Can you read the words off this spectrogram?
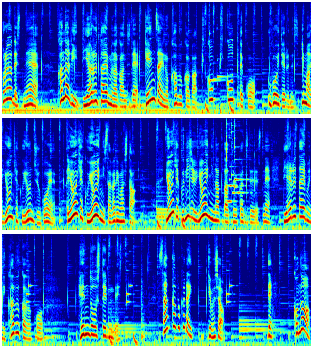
これはですねかなりリアルタイムな感じで現在の株価がピコピコってこう動いてるんです。今445円。404円に下がりました。424円になったという感じでですねリアルタイムに株価がこう変動してるんです。3株くらいいきましょう。でこの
